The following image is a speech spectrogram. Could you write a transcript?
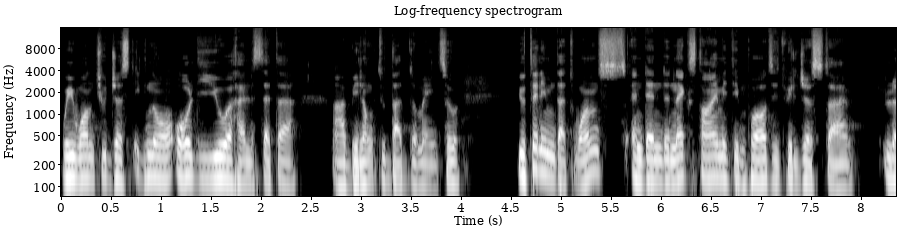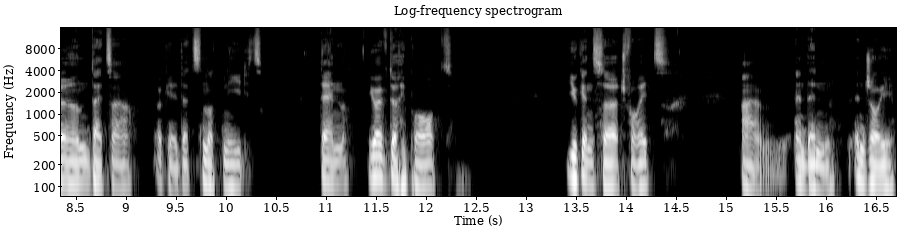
we want to just ignore all the URLs that uh, uh, belong to that domain. So you tell him that once, and then the next time it imports, it will just uh, learn that, uh, okay, that's not needed. Then you have the report. You can search for it, um, and then enjoy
